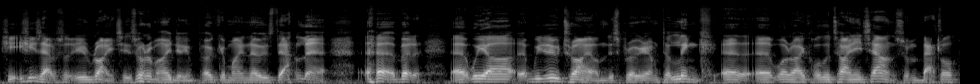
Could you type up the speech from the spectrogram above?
She, she's absolutely right. It's what am I doing, poking my nose down there? Uh, but uh, we are we do try on this program to link uh, uh, what I call the tiny towns from Battle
